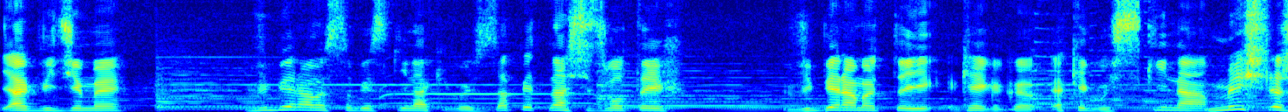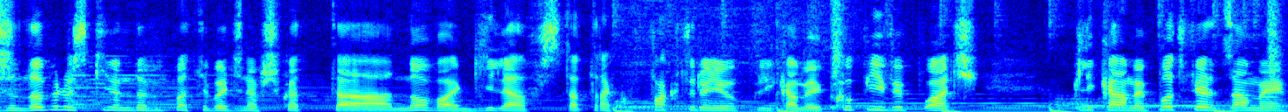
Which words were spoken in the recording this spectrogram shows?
jak widzimy, wybieramy sobie skina jakiegoś za 15 zł. Wybieramy tutaj jakiego, jakiegoś skina. Myślę, że dobrym skinem do wypłaty będzie na przykład ta nowa gila w Statraku Factory. Klikamy kupi wypłać, klikamy potwierdzamy.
